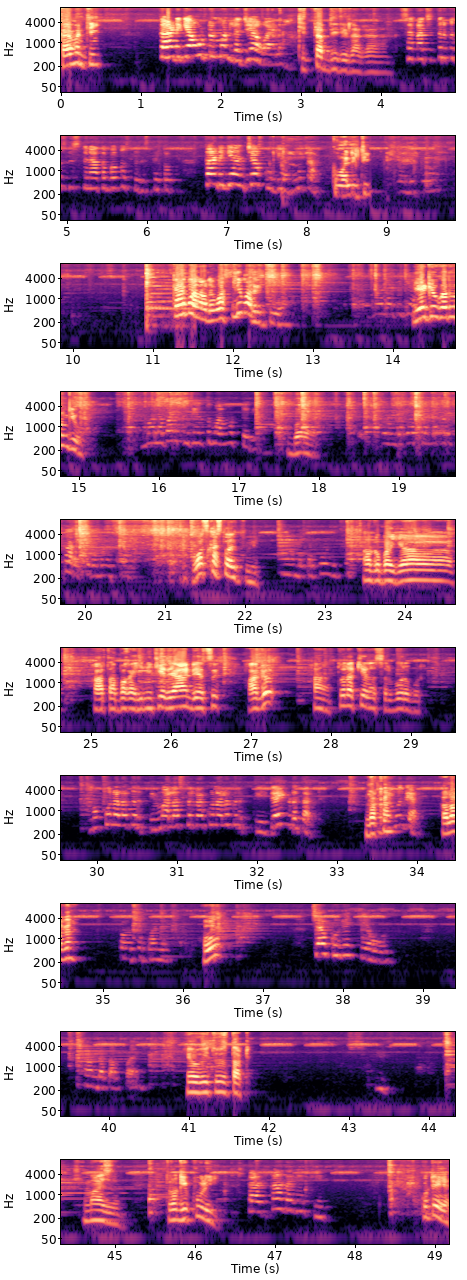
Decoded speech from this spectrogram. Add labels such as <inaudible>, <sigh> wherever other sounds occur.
काय म्हणती? ताट घ्या उठून म्हटलं जेवायला. किती ताप देते लागा. सकाळची तर कसं दिसते ना आता बघ कसं दिसते तो. ताट घ्या आणि चाकू घ्या उठा क्वालिटी काय बनवलं? वाचली मारी ती. एक घेऊ का दोन घेऊ? मला बारकं घ्या तुम्हाला मोठं घ्या बर. कार्यक्रम माणसाला. वाच कसला आहे तुम्ही का पोळीचं. अगं भैया आता बघा हिने केलं अंड्याचं. अगं हा तुला केलं असेल बरोबर. मग कोणाला करते मलाच तर काय कोणाला करते द्या इकडं ताट. लका येऊ द्या. आला का? पावसा पाण्यात हो. चाकू घ्या की येऊन. कांदा कापाय हे होई तुझं ताट. हे माझं. तुला घे पोळी. ताट कांदा घ्या की. कुठे आहे?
